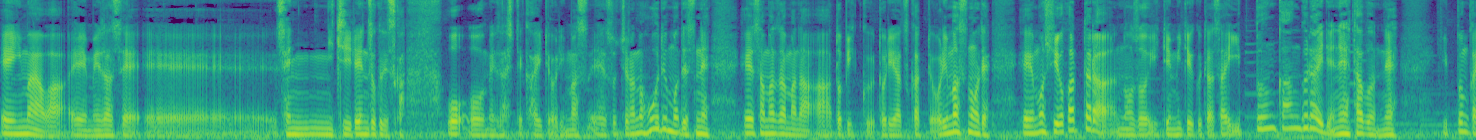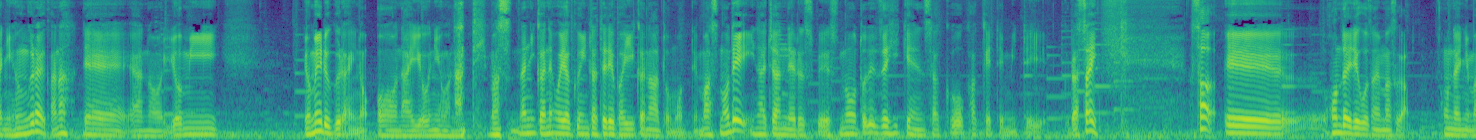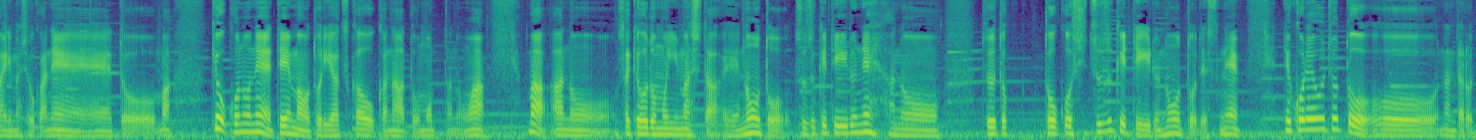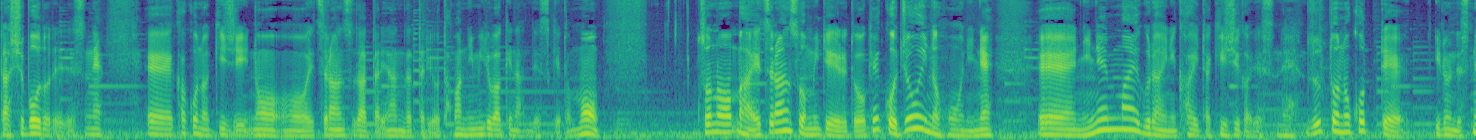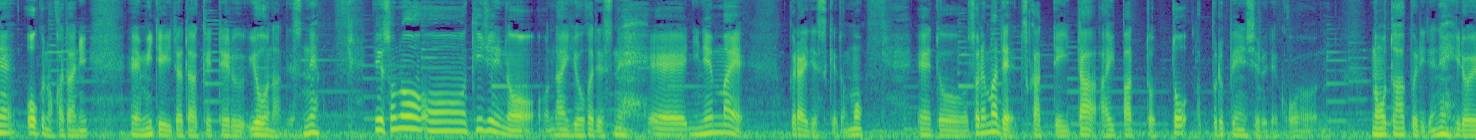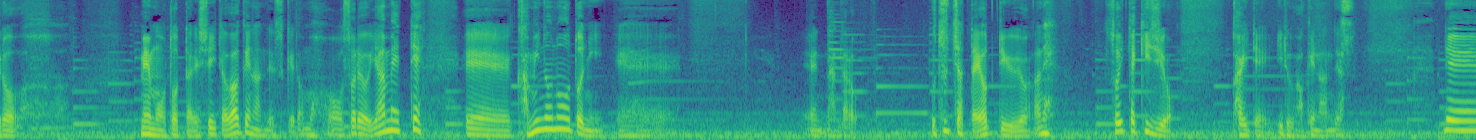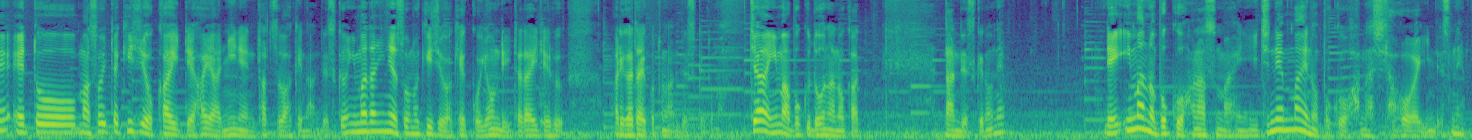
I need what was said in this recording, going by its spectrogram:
え今は、え目指せ、え千日連続ですか、を目指して書いております。えそちらの方でもですね、えー、様々なトピック取り扱っておりますので、えもしよかったら覗いてみてください。1分間ぐらいでね、多分ね、1分か2分ぐらいかな。で、あの、読み、読めるぐらいの内容にはなっています。何かね、お役に立てればいいかなと思ってますので、稲チャンネルスペースノートでぜひ検索をかけてみてください。さあ、えー、本題でございますが、本題に参りましょうかね。えっ、ー、と、まあ、今日このね、テーマを取り扱おうかなと思ったのは、まあ、あの、先ほども言いました、えー、ノートを続けているね、あの、ずっと投稿し続けているノートですね。で、これをちょっと、なんだろう、ダッシュボードでですね、えー、過去の記事の閲覧数だったりなんだったりをたまに見るわけなんですけども、その、まあ、閲覧数を見ていると結構上位の方にね、えー、2年前ぐらいに書いた記事がですね、ずっと残っているんですね。多くの方に、えー、見ていただけてるようなんですね。で、その記事の内容がですね、えー、2年前ぐらいですけども、えーと、それまで使っていた iPad と Apple Pencil でこうノートアプリでねいろいろメモを取ったりしていたわけなんですけどもそれをやめて、えー、紙のノートに、えーえ、なんだろう。移っちゃったよっていうようなね。そういった記事を書いているわけなんです。で、えっとまあ、そういった記事を書いて早2年経つわけなんですけどいまだにねその記事は結構読んでいただいてるありがたいことなんですけども。じゃあ今僕どうなのかなんですけどね。で今の僕を話す前に1年前の僕を話した方がいいんですね、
